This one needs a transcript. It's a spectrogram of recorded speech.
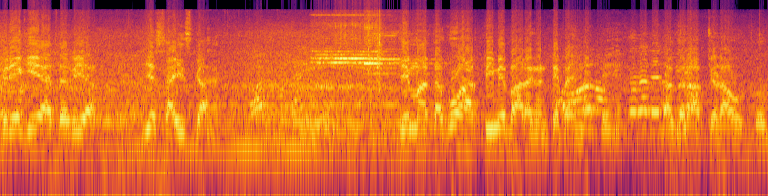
फिर एक ये आता है भैया ये साइज़ का है। ये माता को आरती में 12 घंटे पहनाते हैं। अगर आप चढ़ाओ तो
